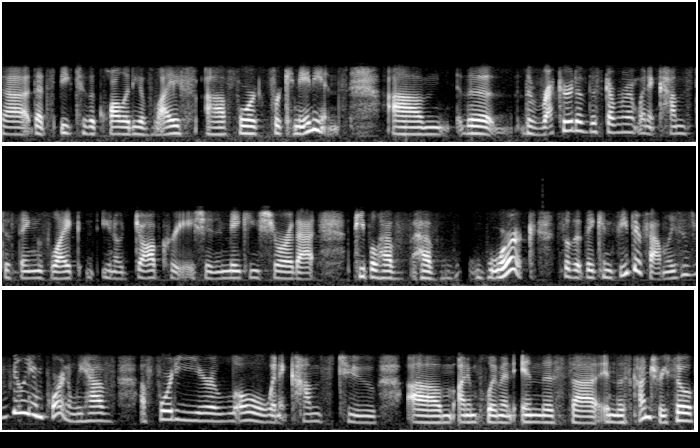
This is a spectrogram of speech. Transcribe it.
uh, that speak to the quality of life uh, for for Canadians. Um, the the record of this government when it comes to things like you know job creation and making sure that people have have work so that they can feed their families is really important. We have a 40 year low when it comes to um, unemployment in this uh, in this country. So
